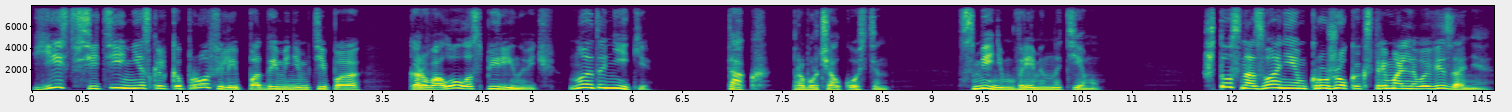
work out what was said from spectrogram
Есть в сети несколько профилей под именем типа Карвалол Аспиринович, но это ники. Так, пробурчал Костин. Сменим временно тему. Что с названием «Кружок экстремального вязания»?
